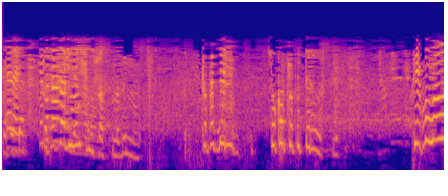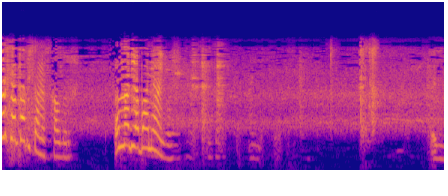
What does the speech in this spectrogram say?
Köpekler, Evet, köpek köpekler yumuşmuş aslında bilmiyorum. Köpeklerin sokak köpekleri hırslı. Pitbull alırsan tabi sana saldırır. Onlar yabani hayvan. Yani.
